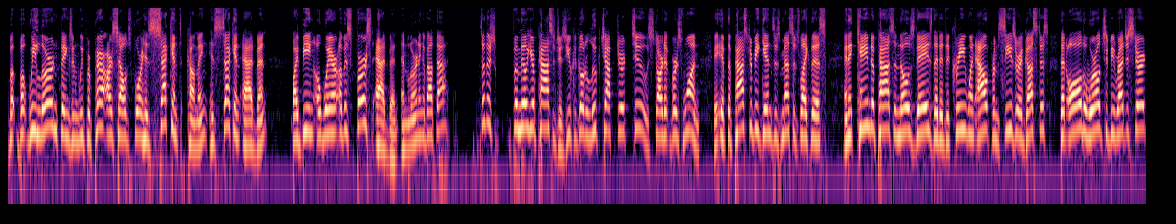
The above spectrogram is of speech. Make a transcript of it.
but, but we learn things and we prepare ourselves for his second coming, his second advent, by being aware of his first advent and learning about that. So there's familiar passages. You could go to Luke chapter 2, start at verse 1. If the pastor begins his message like this, and it came to pass in those days that a decree went out from Caesar Augustus that all the world should be registered,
